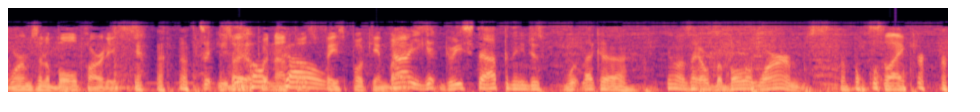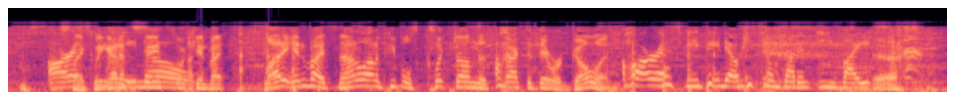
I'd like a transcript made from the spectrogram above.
worms in a bowl parties. That's what you so do. he's putting out those Facebook invites. No, you get greased up and then you just like a, you know, it's like a, a bowl of worms. A bowl It's of like worms. It's like we got a Facebook invite. A lot of invites. Not a lot of people clicked on the fact that they were going. RSVP. No, he sends out an evite.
